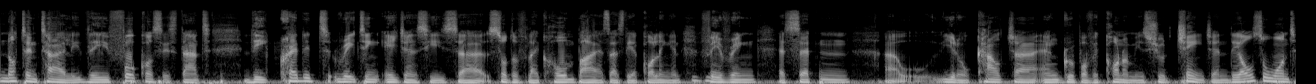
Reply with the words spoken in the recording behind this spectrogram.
not entirely. The focus is that the credit rating agencies, uh, sort of like home buyers, as they are calling it, Mm-hmm. favoring a certain, uh, you know, culture and group of economies should change. And they also want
